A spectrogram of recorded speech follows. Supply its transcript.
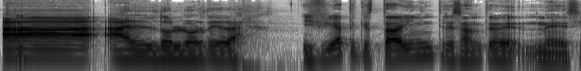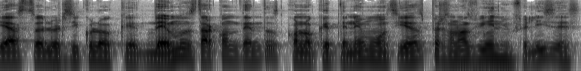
al dolor de dar. Y fíjate que estaba bien interesante, me decías todo el versículo que debemos estar contentos con lo que tenemos y esas personas viven infelices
